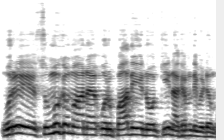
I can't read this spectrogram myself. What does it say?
ஒரு சுமூகமான ஒரு பாதையை நோக்கி நகர்ந்துவிடும்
